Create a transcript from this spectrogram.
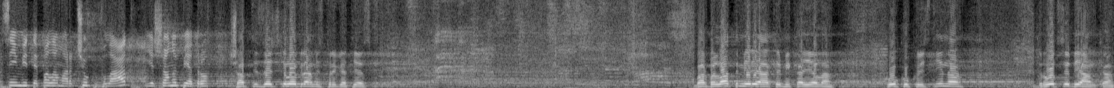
Se invite Palamarciuc Vlad, Ieșanu Petru. 70 kg îți pregătesc. Барбелата Миряка Михаила, Куку Кристина, Друца Бианка.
